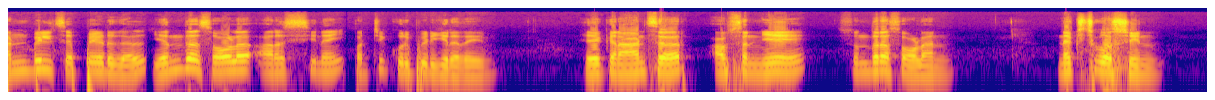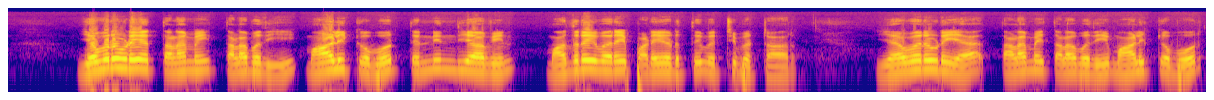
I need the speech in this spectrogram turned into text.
அன்பில் செப்பேடுகள் எந்த சோழ அரசினை பற்றி குறிப்பிடுகிறது? ஏக்கன் answer option A Sundara Cholan next question எவருடைய தலைமை தளபதி மாலிக் கபூர் தென்னிந்தியாவின் மதுரை வரை படையெடுத்து வெற்றி பெற்றார்? எவருடைய தலைமை தளபதி மாலிக் கபூர்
